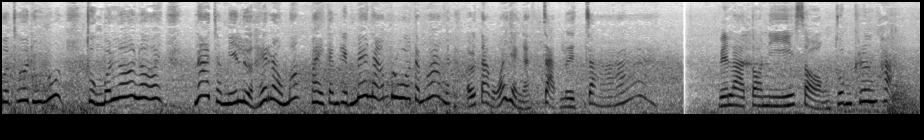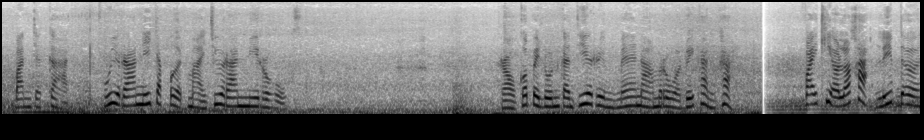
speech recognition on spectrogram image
อเธอดูนู่นถุงเบลเลอร์เลย น่าจะมีเหลือให้เรามากไปกันริมแม่น้ำรัวกันว่าไงเออตาบอกว่าอย่างนั้นจัดเลยจ้า เวลาตอนนี้สองทุ่มครึ่งค่ะ บรรยากาศอุ้ยร้านนี้จะเปิดใหม่ชื่อร้านมิโรสเราก็ไปลุ้นกันที่ริมแม่น้ำรัวด้วยกันค่ะ ไฟเขียวแล้วค่ะ รีบเดิน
